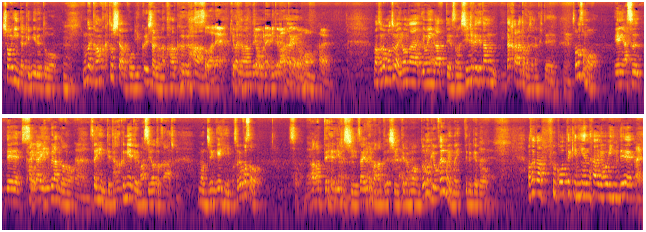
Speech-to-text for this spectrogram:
商品だけ見ると、うん。本当に感覚としてはこうびっくりしちゃうような価格がそうだね。今日今日もね見てもらったけども。はい。はいまあ、それはもちろんいろんな要因があってその新宿で出たんだからとかじゃなくて、うんそもそも円安で海外ブランドの製品って高く見えてますよとか確かに。もう人件費もそれこそ上がっているし、うん。材料費も上がってるし、っていうのはもうどの業界でも今言ってるけど、はい。まあ、それが複合的な要因で、はい。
